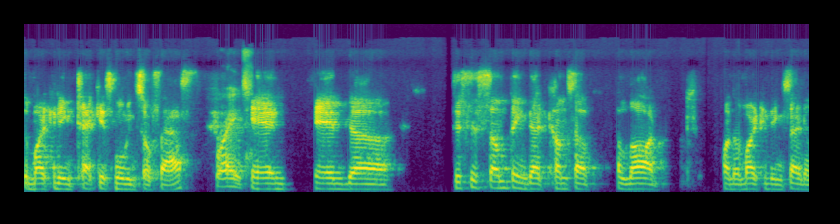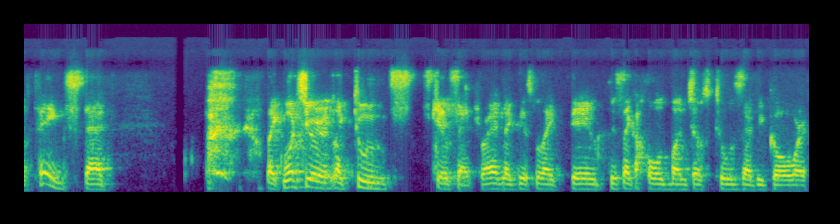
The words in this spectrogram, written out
the marketing tech is moving so fast, right? And and uh, this is something that comes up a lot on the marketing side of things. That like, what's your like tools skill set, right? Like this, like there, there's like a whole bunch of tools that we go over,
